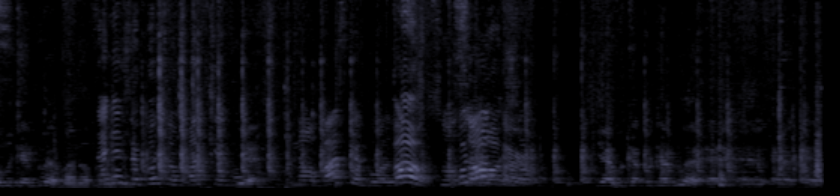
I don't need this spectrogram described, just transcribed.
So we can do a banner for That is the goal of basketball. Yeah. No, basketball. Oh, so soccer. Yeah, we can, we can do a, a, a,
